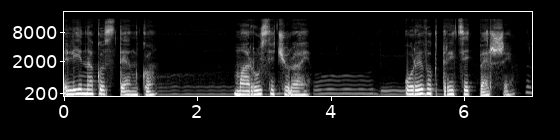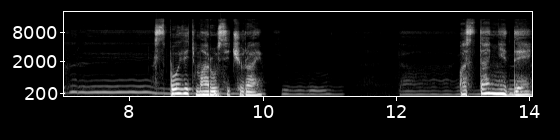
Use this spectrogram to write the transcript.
Ліна Костенко, Маруся Чурай, уривок 31. Сповідь Марусі Чурай. Останній день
